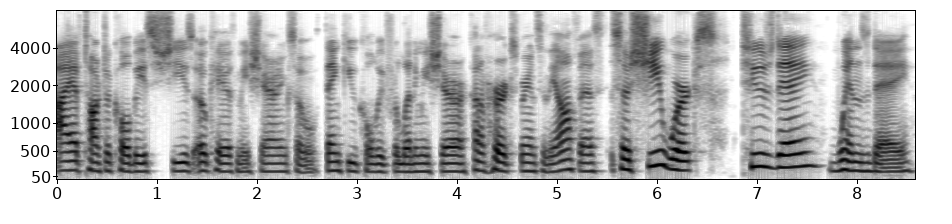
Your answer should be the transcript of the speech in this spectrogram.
I have talked to Colby. She's okay with me sharing. So, thank you, Colby, for letting me share kind of her experience in the office. So, she works Tuesday, Wednesday,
